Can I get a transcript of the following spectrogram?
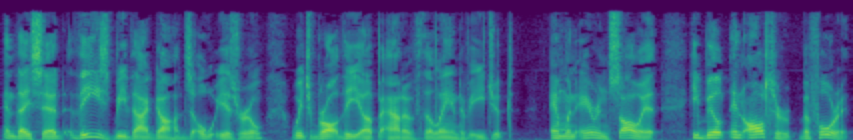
And they said, These be thy gods, O Israel, which brought thee up out of the land of Egypt. And when Aaron saw it, he built an altar before it.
